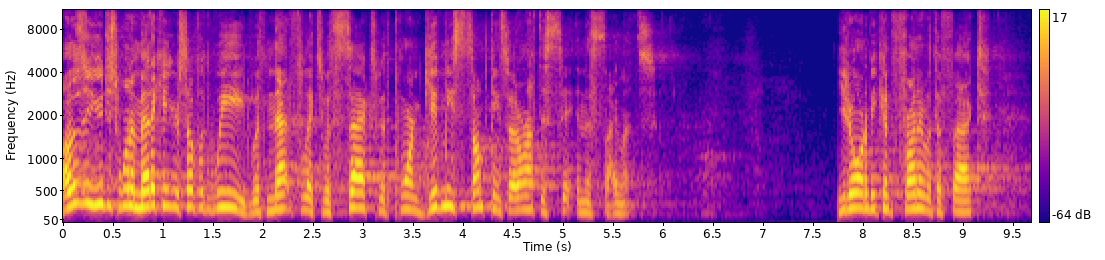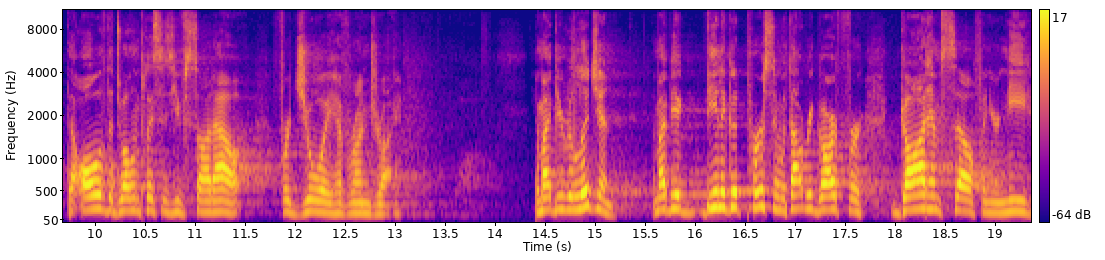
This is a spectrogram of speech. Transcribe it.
Others of you just want to medicate yourself with weed, with Netflix, with sex, with porn. Give me something so I don't have to sit in this silence. You don't want to be confronted with the fact that all of the dwelling places you've sought out for joy have run dry. It might be religion. It might be a, being a good person without regard for God Himself and your need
